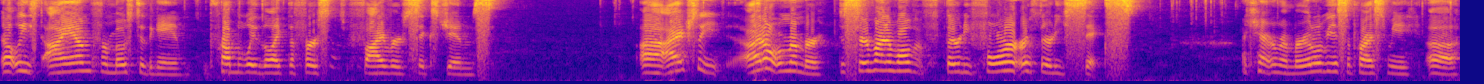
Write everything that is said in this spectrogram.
At least I am for most of the game. Probably the, like the first five or six gyms. Uh, I actually, I don't remember. Does Servine evolve at 34 or 36? I can't remember. It'll be a surprise to me. Uh,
